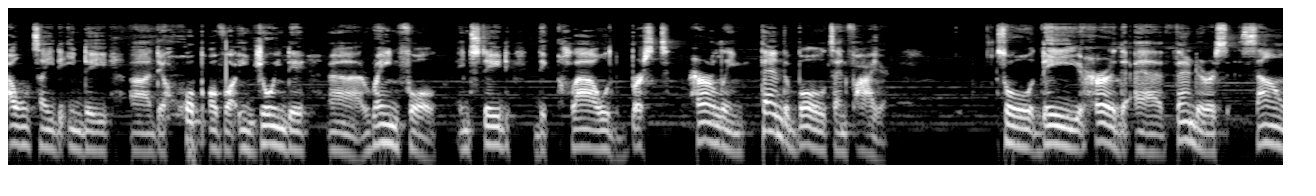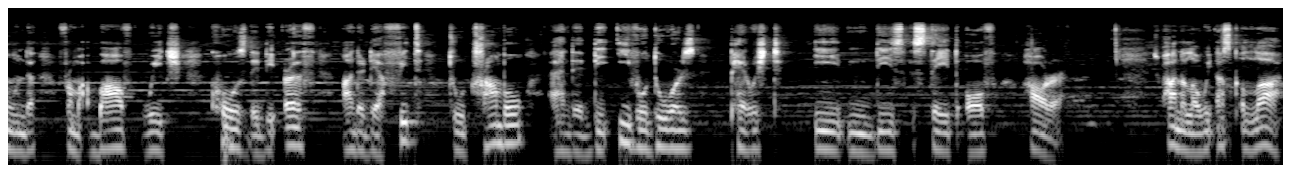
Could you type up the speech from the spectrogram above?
outside in the uh, the hope of uh, enjoying the uh, rainfall. Instead, the cloud burst, hurling thunderbolts and fire. So they heard a thunderous sound from above, which caused the earth under their feet to tremble, and the evildoers perished in this state of horror. Subhanallah, we ask Allah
